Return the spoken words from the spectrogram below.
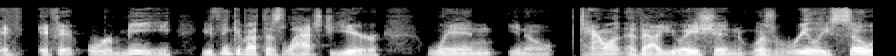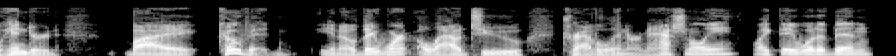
if if it were me, you think about this last year when you know talent evaluation was really so hindered by COVID. You know, they weren't allowed to travel internationally like they would have been.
